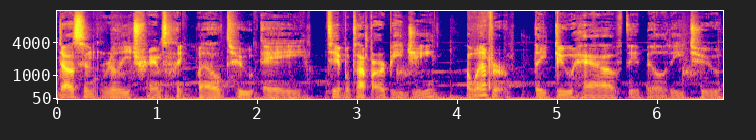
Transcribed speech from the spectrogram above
doesn't really translate well to a tabletop RPG. However, they do have the ability to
